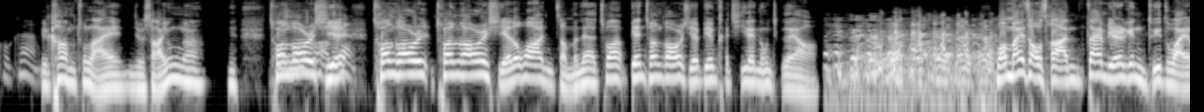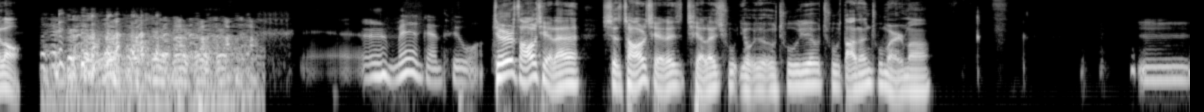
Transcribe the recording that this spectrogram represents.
好看。也看不出来，你有啥用啊？你 穿高跟鞋穿高穿高跟鞋的话，你怎么的？穿边穿高跟鞋边开骑电动车呀？完买早餐，再别人给你推拽了。嗯，没人敢推我。今儿早上起来是早上起来起来出有有出去出打算出门吗？嗯，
